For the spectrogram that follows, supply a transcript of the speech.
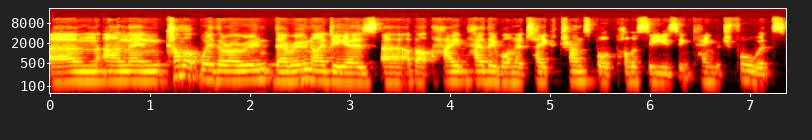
Um, and then come up with their own, their own ideas uh, about how, how they want to take transport policies in Cambridge forwards.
